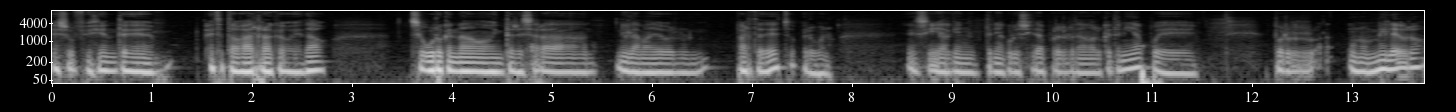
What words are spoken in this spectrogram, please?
es suficiente esta tabarra que os he dado. Seguro que no os interesará ni la mayor parte de esto, pero bueno, eh, si alguien tenía curiosidad por el ordenador que tenía, pues por unos 1000 euros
